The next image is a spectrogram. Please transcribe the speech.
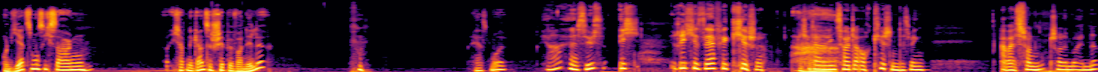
Und jetzt muss ich sagen, ich habe eine ganze Schippe Vanille. Erstmal. Ja, er ist süß. Ich rieche sehr viel Kirsche. Ich hatte allerdings heute auch Kirschen, deswegen. Aber ist schon, schon im Wein, ne?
